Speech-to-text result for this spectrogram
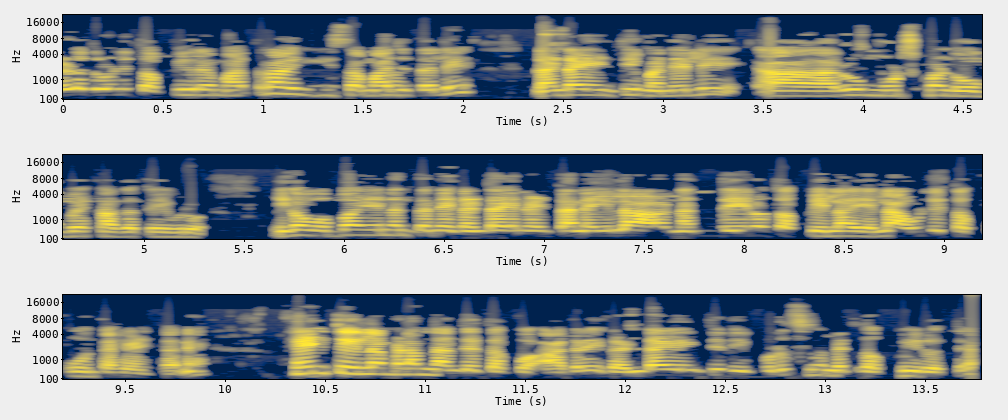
ಎರಡು ದೋಣಿ ತಪ್ಪಿದ್ರೆ ಮಾತ್ರ ಈ ಸಮಾಜದಲ್ಲಿ ಗಂಡ, ಹೆಂಡತಿ ಮನೇಲಿ ಅರಿವು ಮೂಡಿಸ್ಕೊಂಡು ಹೋಗ್ಬೇಕಾಗತ್ತೆ ಇವರು. ಈಗ ಒಬ್ಬ ಏನಂತಾನೆ, ಗಂಡ ಏನ್ ಹೇಳ್ತಾನೆ, ಇಲ್ಲ, ನಂದೇನು ತಪ್ಪಿಲ್ಲ, ಎಲ್ಲ ಅವಳದೇ ತಪ್ಪು ಅಂತ ಹೇಳ್ತಾನೆ. ಹೆಂಡತಿ ಇಲ್ಲ, ಮೇಡಮ್, ನಂದೇ ತಪ್ಪು. ಆದ್ರೆ ಗಂಡ ಹೆಂಡತಿ ಇಬ್ರು ಸಮೇತ ತಪ್ಪು ಇರುತ್ತೆ.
